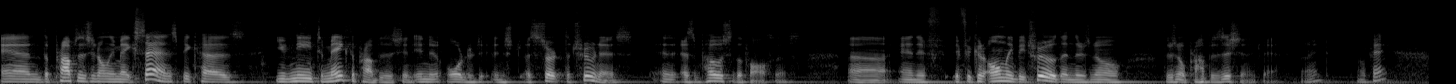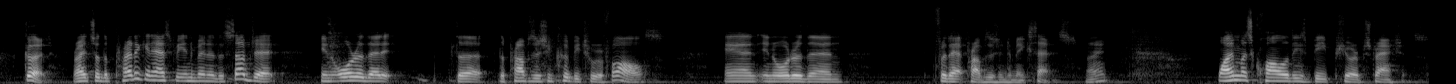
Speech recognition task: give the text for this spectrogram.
And the proposition only makes sense because you need to make the proposition in order to assert the trueness uh, as opposed to the falseness. Uh, and if, if it could only be true, then there's no, there's no proposition in fact, right? Okay? Good, right? So the predicate has to be independent of the subject in order that it, the, the proposition could be true or false, and in order then for that proposition to make sense, right? Why must qualities be pure abstractions?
